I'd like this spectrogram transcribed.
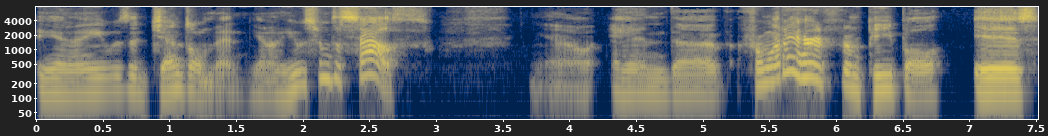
you know he was a gentleman you know he was from the south you know and uh from what i heard from people is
